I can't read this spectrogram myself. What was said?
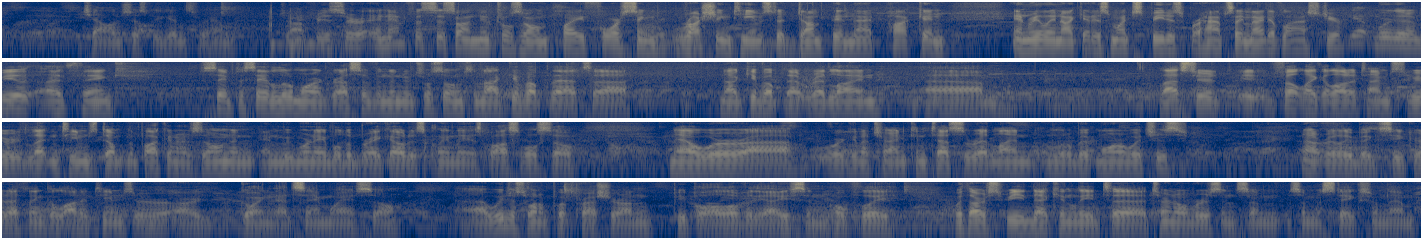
the challenge just begins for him. John, is there an emphasis on neutral zone play, forcing rushing teams to dump in that puck and, and really not get as much speed as perhaps they might have last year? Yeah, we're going to be, I think, safe to say, a little more aggressive in the neutral zone to not give up that, uh, not give up that red line. Um, last year, it felt like a lot of times we were letting teams dump the puck in our zone, and, and we weren't able to break out as cleanly as possible. So now we're uh, we're going to try and contest the red line a little bit more, which is not really a big secret. I think a lot of teams are, are going that same way. So uh, we just want to put pressure on people all over the ice, and hopefully, with our speed, that can lead to turnovers and some some mistakes from them.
